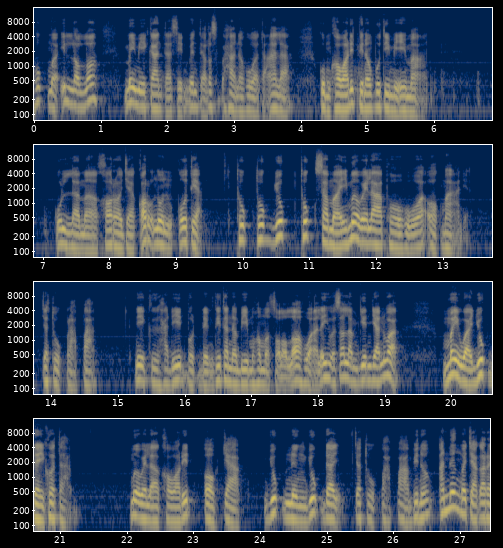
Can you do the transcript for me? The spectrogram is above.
ฮุกมะอิลลัลลอฮ์ไม่มีการตัดสินเว้นแต่อัลลอฮ์สุบฮานะฮูวะตะอาลากลุ่มคาวาริดพี่น้องผู้ที่มีอีหมาน กุลละมาคอรอจะกอรุนุนโกเตียทุกทุกยุคทุกสมัยเมื่อเวลาโผล่หัวออกมาเนี่ยจะถูกปราบปรามนี่คือฮะดีษบทหนึ่งที่ท่านนบีมุฮัมมัดสุลลัลฮุอะลัยฮิวะสัลลัมยืนยันว่า ไม่ว่ายุคใดก็ตาม เมื่อเวลาคาวาริดออกจากยุคหนึ่งยุคใดจะถูกปราบปรามพี่น้อง อันเนื่องมาจากอะไร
